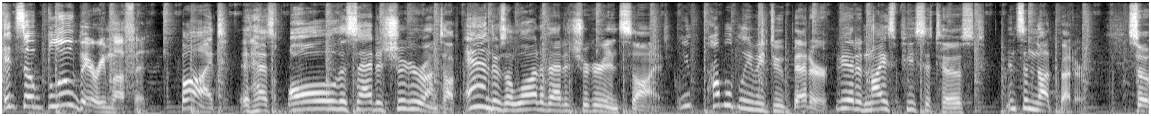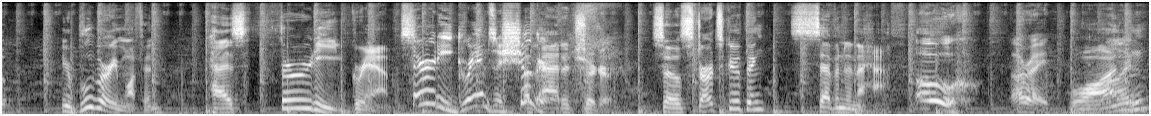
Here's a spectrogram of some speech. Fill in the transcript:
It's a blueberry muffin. But it has all this added sugar on top, and there's a lot of added sugar inside. You probably would do better if you had a nice piece of toast and some nut butter. So your blueberry muffin has 30 grams 30 grams of sugar? of added sugar. So start scooping, seven and a half. Oh, all right. One,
